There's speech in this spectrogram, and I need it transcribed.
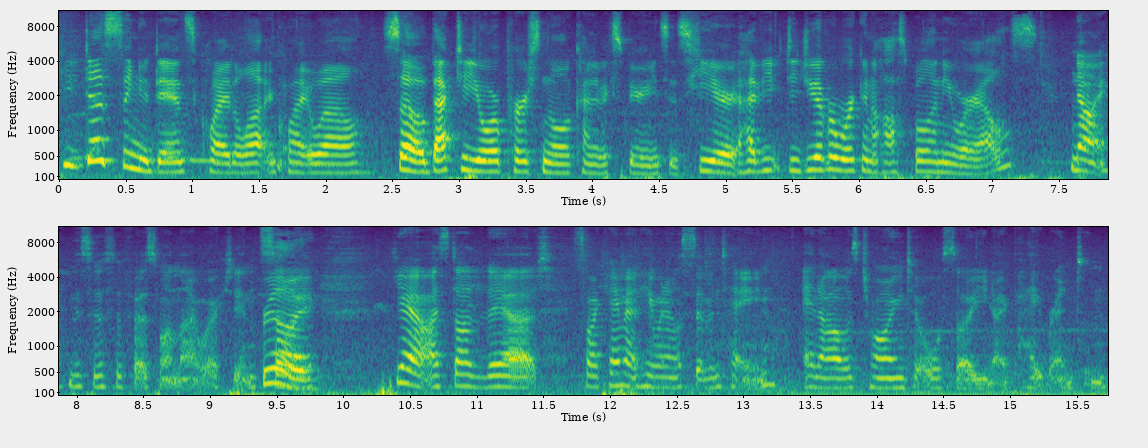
he does sing and dance quite a lot and quite well. So back to your personal kind of experiences here. Have you? Did you ever work in a hospital anywhere else? No, this was the first one that I worked in. Really? So, yeah, I started out. So I came out here when I was 17, and I was trying to also, you know, pay rent and,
